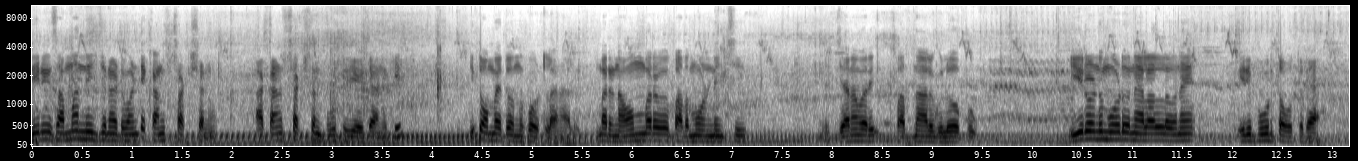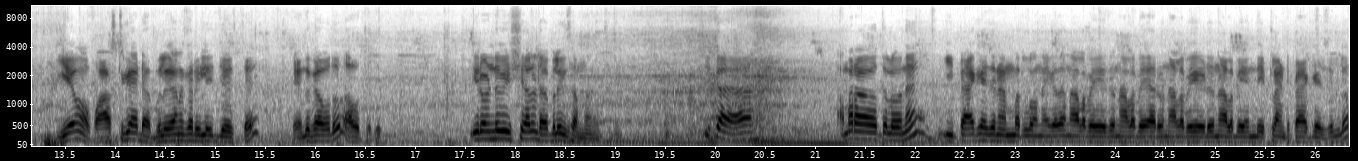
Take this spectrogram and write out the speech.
దీనికి సంబంధించినటువంటి కన్స్ట్రక్షన్ ఆ కన్స్ట్రక్షన్ పూర్తి చేయడానికి ఈ తొంభై తొమ్మిది కోట్లు అనాలి. మరి నవంబర్ పదమూడు నుంచి జనవరి పద్నాలుగు లోపు ఈ రెండు మూడు నెలల్లోనే ఇది పూర్తవుతుందా? ఏమో ఫాస్ట్గా డబ్బులు కనుక రిలీజ్ చేస్తే ఎందుకు అవ్వదు? అవుతుంది. ఈ రెండు విషయాలు డబ్బులకు సంబంధించినవి. ఇక అమరావతిలోనే ఈ ప్యాకేజీ నెంబర్లోనే ఉన్నాయి కదా నలభై ఐదు నలభై ఆరు నలభై ఏడు నలభై ఎనిమిది ఇట్లాంటి ప్యాకేజీల్లో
